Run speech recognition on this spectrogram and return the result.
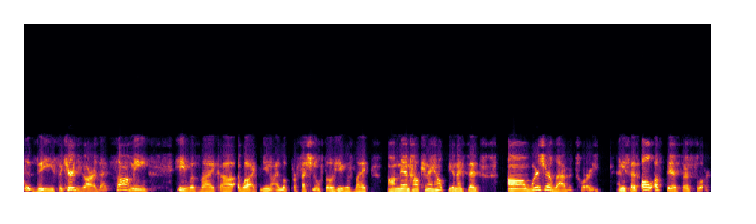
the security guard that saw me, he was like, uh, well, I, you know, I look professional, so he was like, oh, ma'am, how can I help you? And I said, um, where's your laboratory? And he said, oh, upstairs, third floor.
